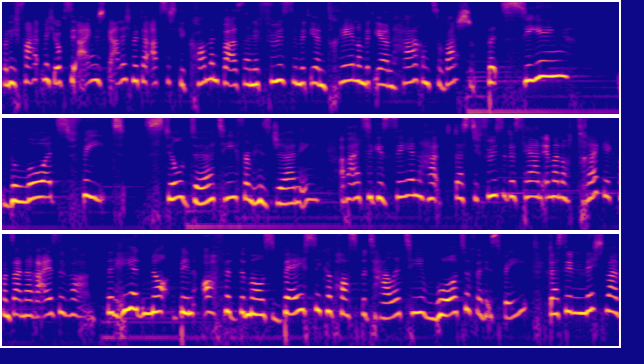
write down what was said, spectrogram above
Und ich frage mich, ob sie eigentlich gar nicht mit der Absicht gekommen war, seine Füße mit ihren Tränen und mit ihren Haaren zu waschen. But seeing the Lord's feet still dirty from his journey, Aber als sie gesehen hat, dass die Füße des Herrn immer noch dreckig von seiner Reise waren, that he had not been offered the most basic of hospitality, water for his feet, dass ihm nicht mal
